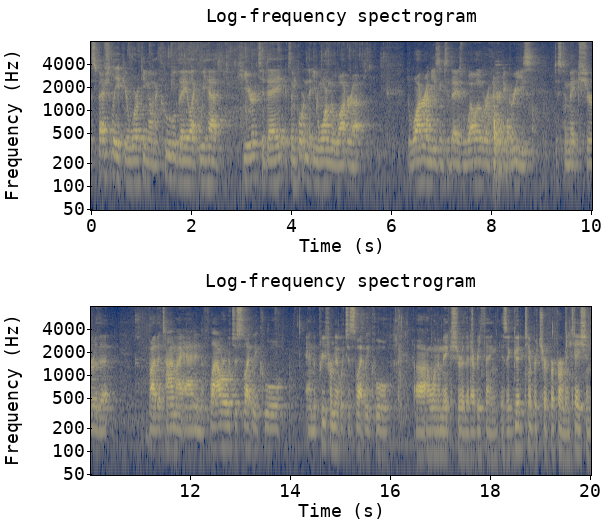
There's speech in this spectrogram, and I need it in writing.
especially if you're working on a cool day like we have here today, it's important that you warm the water up. The water I'm using today is well over 100 degrees just to make sure that by the time I add in the flour, which is slightly cool, and the pre-ferment, which is slightly cool, uh, I want to make sure that everything is a good temperature for fermentation.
